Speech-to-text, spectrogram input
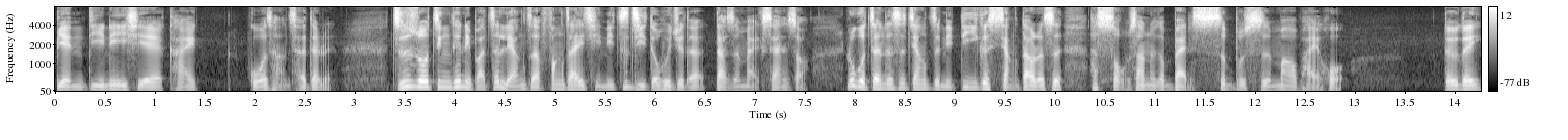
贬低那些开国产车的人，只是说今天你把这两者放在一起，你自己都会觉得 doesn't make sense 哦。如果真的是这样子，你第一个想到的是他手上那个 bag 是不是冒牌货，对不对？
